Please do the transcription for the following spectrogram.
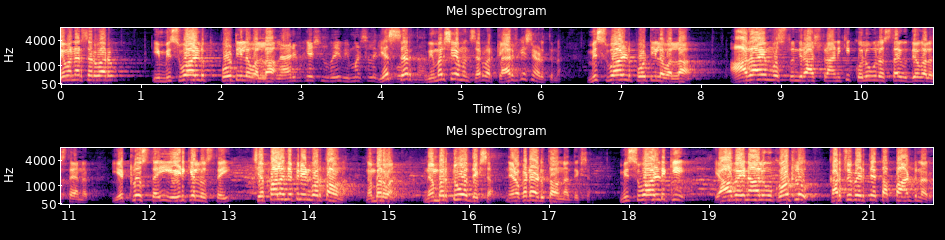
ఏమన్నారు సార్ వారు? ఈ మిస్ వరల్డ్ పోటీల వల్ల క్లారిఫికేషన్ పోయి ఎస్ సార్ విమర్శ ఏముంది సార్? వారు క్లారిఫికేషన్ అడుగుతున్నా. మిస్ వరల్డ్ పోటీల వల్ల ఆదాయం వస్తుంది రాష్ట్రానికి కొలువులు వస్తాయి ఉద్యోగాలు వస్తాయి అన్నారు. ఎట్లొస్తాయి? ఏడికెళ్ళు వస్తాయి? చెప్పాలని చెప్పి నేను కొడతా ఉన్నా. నెంబర్ వన్ నెంబర్ టూ అధ్యక్ష. నేను ఒకటే అడుగుతా ఉన్నా అధ్యక్ష. మిస్ వరల్డ్కి యాభై నాలుగు కోట్లు ఖర్చు పెడితే తప్ప అంటున్నారు.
